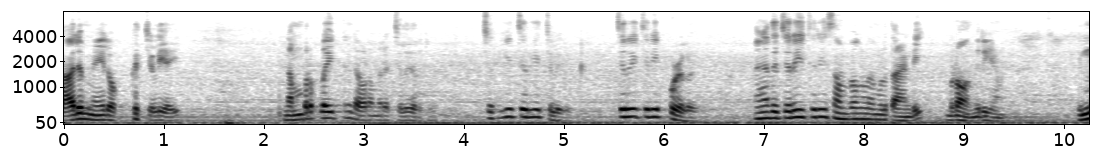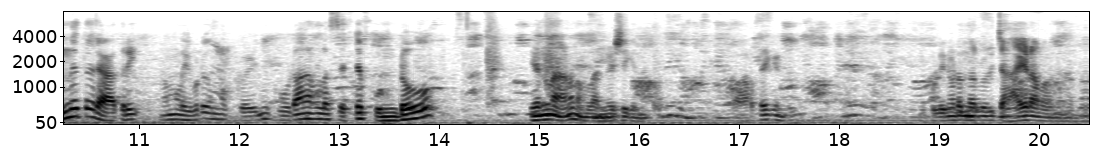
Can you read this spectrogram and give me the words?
കാലും മേലും ഒക്കെ ചെളിയായി. നമ്പർ പ്ലേറ്റിന്റെ അവിടം വരെ ചെളി തെറിച്ചു. ചെറിയ ചെറിയ ചെളികൾ. ചെറിയ ചെറിയ പുഴകൾ. അങ്ങനത്തെ ചെറിയ ചെറിയ സംഭവങ്ങൾ നമ്മൾ താണ്ടി ഇവിടെ വന്നിരിക്കുകയാണ്. ഇന്നത്തെ രാത്രി നമ്മൾ ഇവിടെ ഒന്ന് കഴിഞ്ഞ് കൂടാനുള്ള സെറ്റപ്പ് ഉണ്ടോ എന്നാണ് നമ്മൾ അന്വേഷിക്കുന്നത്. വാർത്തയൊക്കെ ഉണ്ട് ഈ പുള്ളിനോട് നല്ലൊരു ചായ ഇടാൻ പറഞ്ഞിട്ടുണ്ട്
